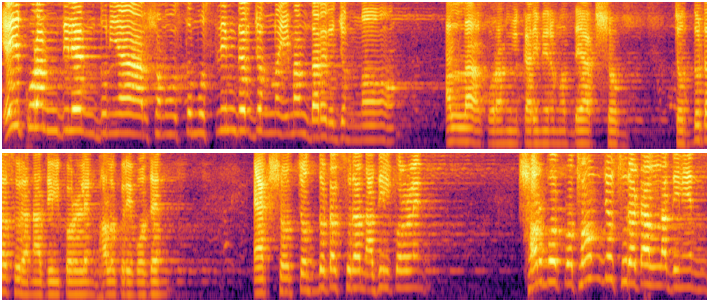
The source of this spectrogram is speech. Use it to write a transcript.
এই কোরআন দিলেন দুনিয়ার সমস্ত মুসলিমদের জন্য, ইমানদারের জন্য। আল্লাহ কোরআনুল কারিমের মধ্যে একশো চোদ্দটা সুরা নাজিল করলেন, ভালো করে বোঝেন। একশো চোদ্দটা সুরা নাজিল করলেন। সর্বপ্রথম যে সুরাটা আল্লাহ দিলেন,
